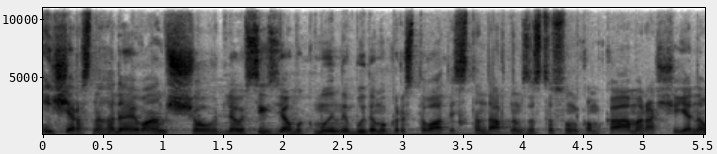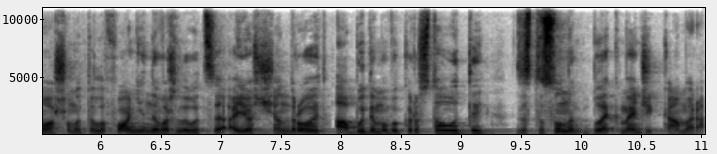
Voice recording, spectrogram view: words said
І ще раз нагадаю вам, що для усіх зйомок ми не будемо користуватись стандартним застосунком камера, що є на вашому телефоні, неважливо це iOS чи Android, а будемо використовувати застосунок Blackmagic Camera.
